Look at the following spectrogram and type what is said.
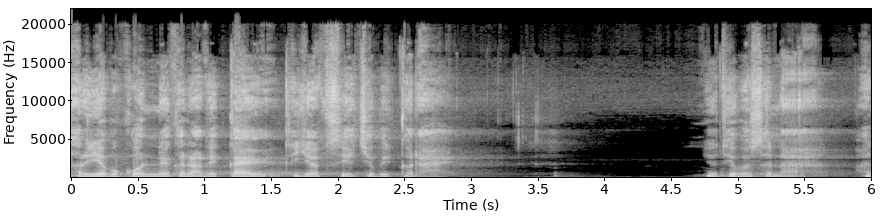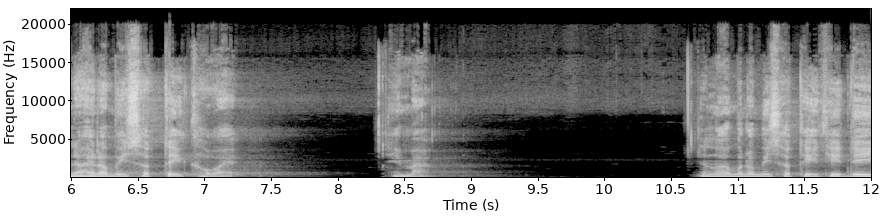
อริยบุคคลในขณะใกล้ที่จะเสียชีวิตก็ได้ อยู่ที่วาสนาให้เรามีสติเข้าไว้ ให้มากอย่างน้อยเรามีสติที่ดี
